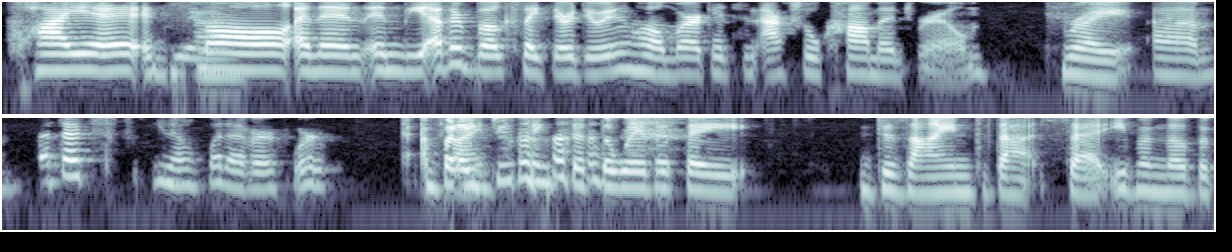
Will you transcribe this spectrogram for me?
quiet and Yeah. small, and then in the other books, like they're doing homework, it's an actual common room. Right. Um, but that's you know whatever. We're but I do think that the way that they designed that set, even though the,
